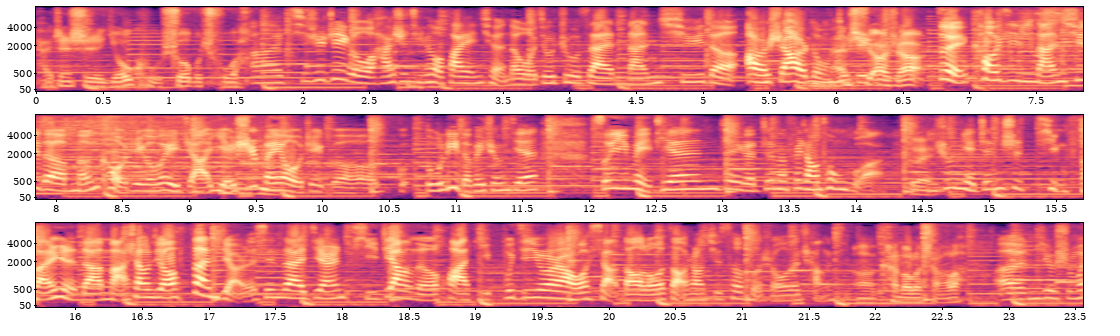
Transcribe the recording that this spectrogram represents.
还真是有苦说不出啊。呃，其实这个我还是挺有发言权的，我就住在南区的二十二栋，南区二十二，对，靠近南区的门口这个位置啊，也是没有这个独立的卫生间，所以每天这个真的非常痛苦啊。对，你说你也真是挺烦人的，马上就要饭点了，现在既然提这样的话题，不禁又让我想到了我早上去厕所时候的场景啊，看到了啥了？呃，就什么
